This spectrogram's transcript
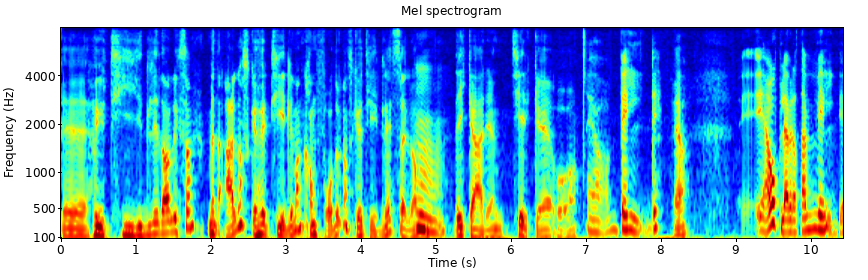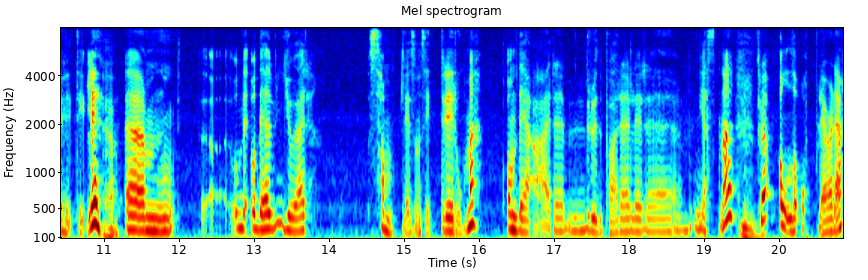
eh, høytidelig da, liksom? Men det er ganske høytidelig. Man kan få det ganske høytidelig, selv om Mm. det ikke er i en kirke og ja, veldig. Ja. Jeg opplever at det er veldig høytidelig. Ja. Um, og, og det gjør samtlige som sitter i rommet. Om det er eh, brudeparet eller eh, gjestene. Mm. tror jeg alle opplever det.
